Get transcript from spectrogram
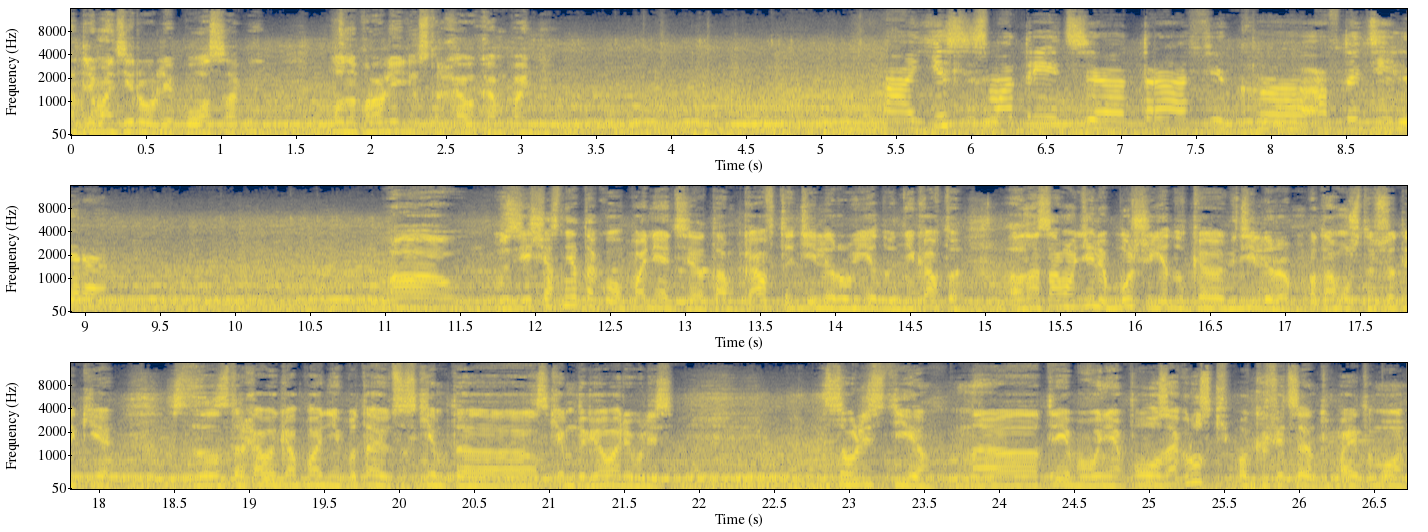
отремонтировали по ОСАГО по направлению страховых компаний. А если смотреть трафик автодилера? А, здесь сейчас нет такого понятия, там, к автодилеру едут, не к авто. А на самом деле больше едут к, к дилерам, потому что все-таки страховые компании пытаются с кем-то, с кем договаривались соблюсти э, требования по загрузке, по коэффициенту, поэтому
